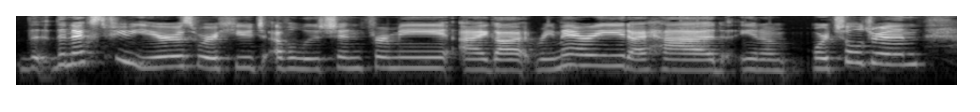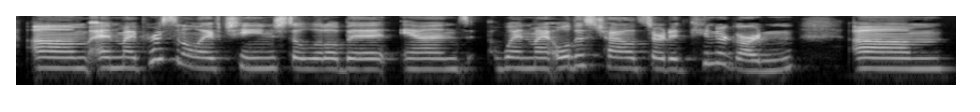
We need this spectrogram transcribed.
the, the next few years were a huge evolution for me. I got remarried. I had, you know, more children. Um, and my personal life changed a little bit. And when my oldest child started kindergarten, um,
